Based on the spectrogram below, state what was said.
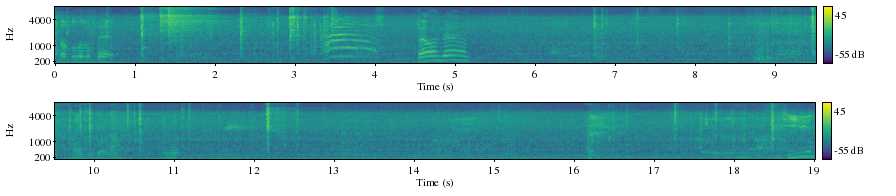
Boost up a little bit. Falling down. Thank you, Gordo. He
